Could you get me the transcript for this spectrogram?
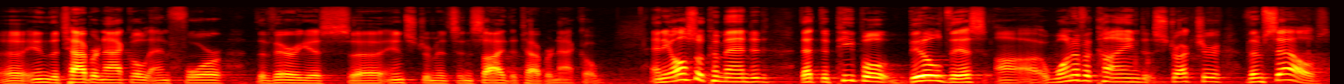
uh, in the tabernacle and for the various uh, instruments inside the tabernacle. And he also commanded that the people build this uh, one-of-a-kind structure themselves.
